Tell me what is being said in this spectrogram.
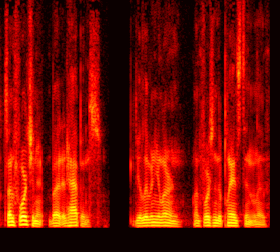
it's unfortunate, but it happens. You live and you learn. Unfortunately, the plants didn't live.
